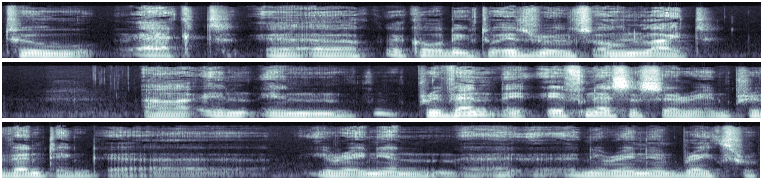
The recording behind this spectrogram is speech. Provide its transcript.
to act uh, uh, according to Israel's own light uh, in in prevent if necessary in preventing Iranian uh, an Iranian breakthrough.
